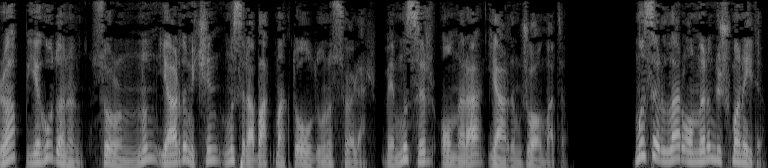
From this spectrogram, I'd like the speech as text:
Rab Yahuda'nın sorununun yardım için Mısır'a bakmakta olduğunu söyler ve Mısır onlara yardımcı olmadı. Mısırlılar onların düşmanıydı.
